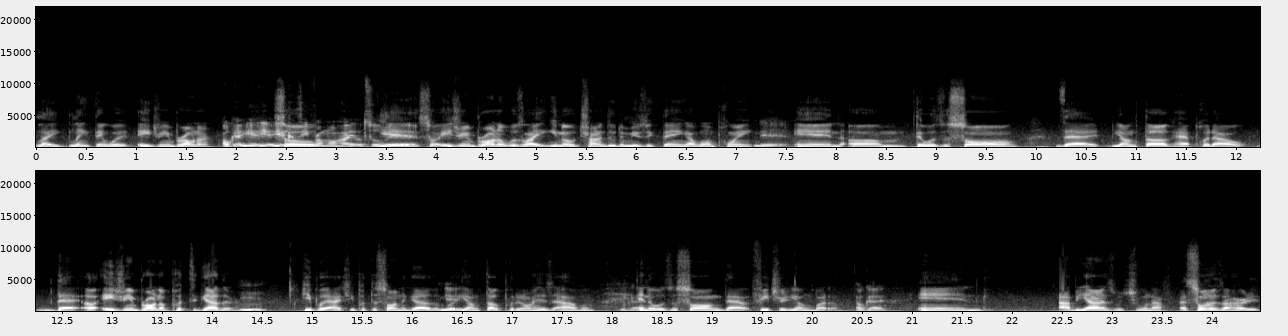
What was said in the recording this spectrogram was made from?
like linked in with Adrien Broner. Okay, yeah, yeah, yeah. Cause he from Ohio too. Yeah, so Adrien Broner was like, you know, trying to do the music thing at one point, Yeah. and um, there was a song that Young Thug had put out that uh, Adrien Broner put together. Mm-hmm. He put actually put the song together, but Yeah. Young Thug put it on his album, Okay. and it was a song that featured Young Butter. okay. And I'll be honest with you, when I as soon as I heard it,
